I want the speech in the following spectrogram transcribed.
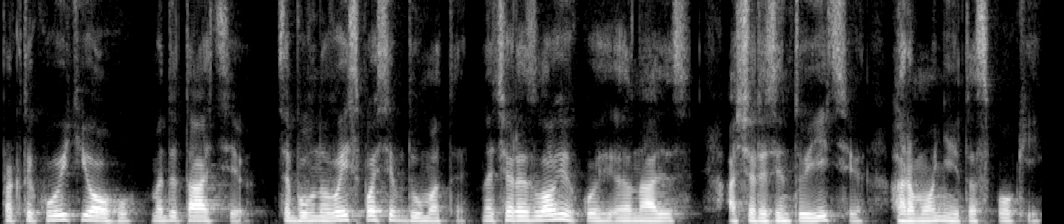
практикують йогу, медитацію. Це був новий спосіб думати, не через логіку і аналіз, а через інтуїцію, гармонію та спокій.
